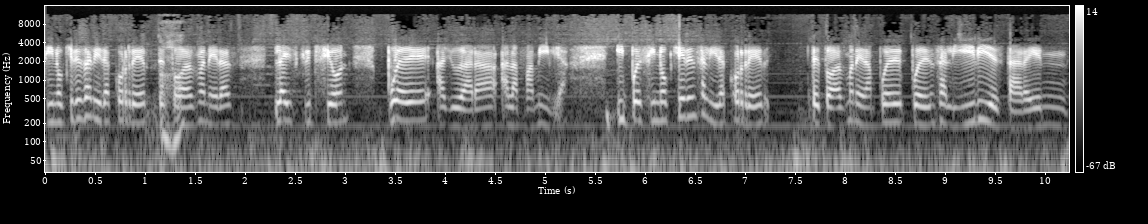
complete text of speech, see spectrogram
Si no quiere salir a correr, de Ajá. todas maneras, la inscripción puede ayudar a, a la familia. Y pues si no quieren salir a correr, de todas maneras puede, pueden salir y estar en,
